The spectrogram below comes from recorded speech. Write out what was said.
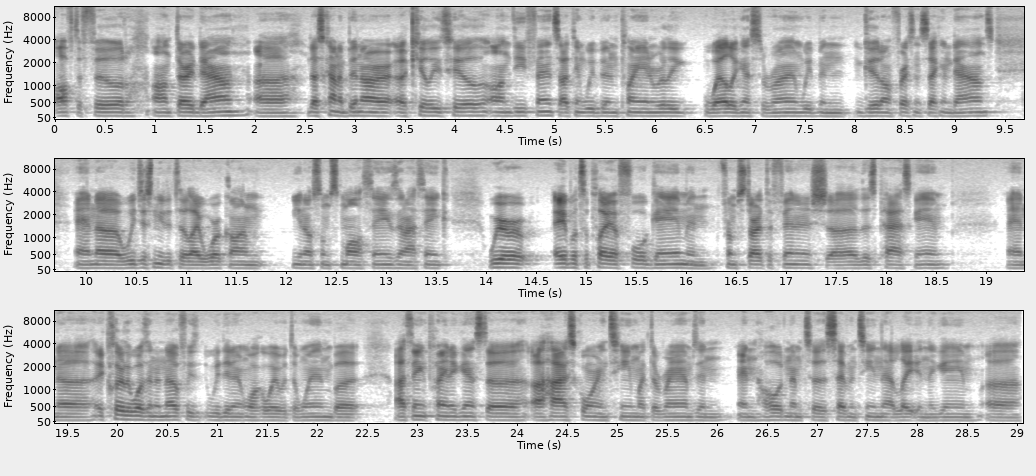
off the field on third down. Uh, that's kind of been our Achilles heel on defense. I think we've been playing really well against the run. We've been good on first and second downs, and uh, we just needed to like work on you know, some small things, and I think we were able to play a full game and from start to finish uh, this past game. And uh, it clearly wasn't enough. We, we didn't walk away with the win, but I think playing against a, a high scoring team like the Rams and, and holding them to 17 that late in the game uh,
